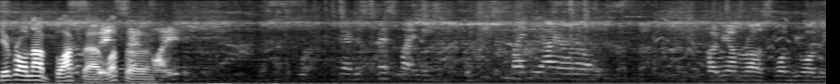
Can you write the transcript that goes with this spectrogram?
Jibral not block that? What the? Face fight. Yeah, just fist fight me. Fight me IRL. Fight me on Russ, 1v1 me.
